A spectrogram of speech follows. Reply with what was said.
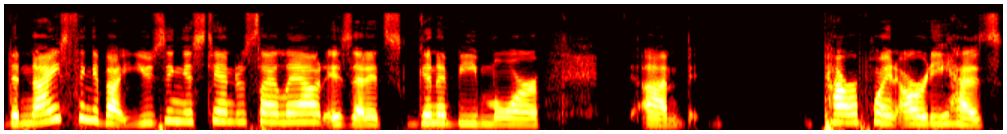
the nice thing about using a standard slide layout is that it's going to be more um, PowerPoint already has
